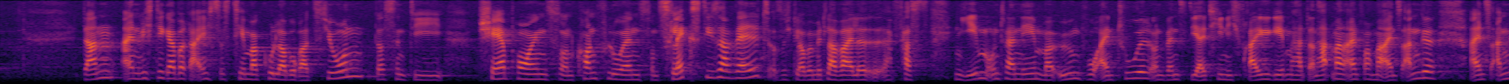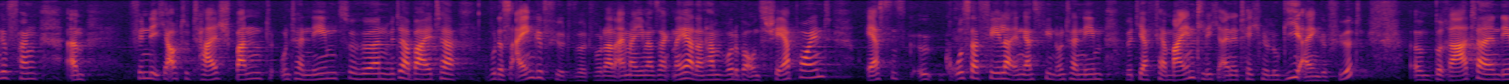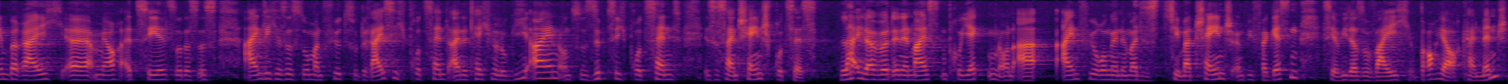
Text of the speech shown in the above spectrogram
Dann ein wichtiger Bereich ist das Thema Kollaboration. Das sind die SharePoints und Confluence und Slacks dieser Welt. Also ich glaube mittlerweile äh, fast in jedem Unternehmen mal irgendwo ein Tool und wenn es die IT nicht freigegeben hat, dann hat man einfach mal eins, ange, eins angefangen. Ähm, finde ich auch total spannend, Unternehmen zu hören, Mitarbeiter, wo das eingeführt wird, wo dann einmal jemand sagt, naja, dann haben, wurde bei uns SharePoint. Erstens, äh, großer Fehler in ganz vielen Unternehmen, wird ja vermeintlich eine Technologie eingeführt. Ähm, Berater in dem Bereich äh, haben mir auch erzählt, so das ist, eigentlich ist es so, man führt zu 30 Prozent eine Technologie ein und zu 70 Prozent ist es ein Change-Prozess. Leider wird in den meisten Projekten und Einführungen immer dieses Thema Change irgendwie vergessen. Ist ja wieder so weich, braucht ja auch kein Mensch.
